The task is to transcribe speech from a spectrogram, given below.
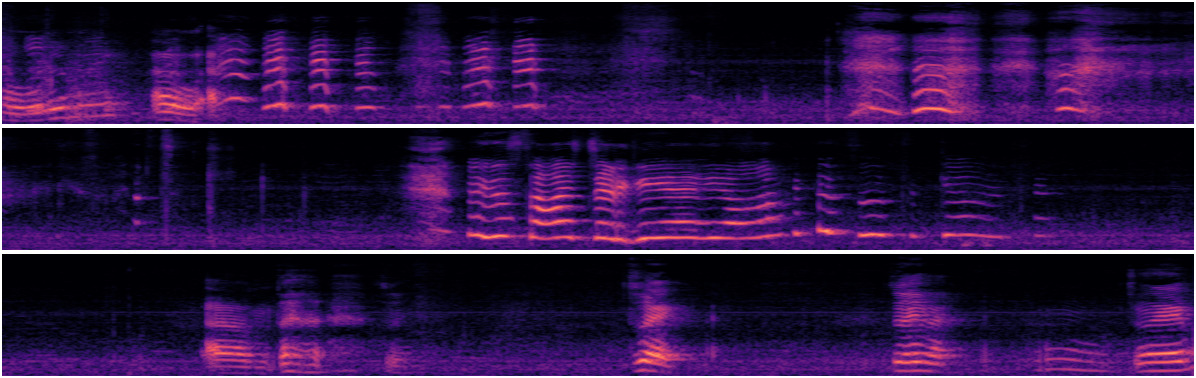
old am I? Oh. 25.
